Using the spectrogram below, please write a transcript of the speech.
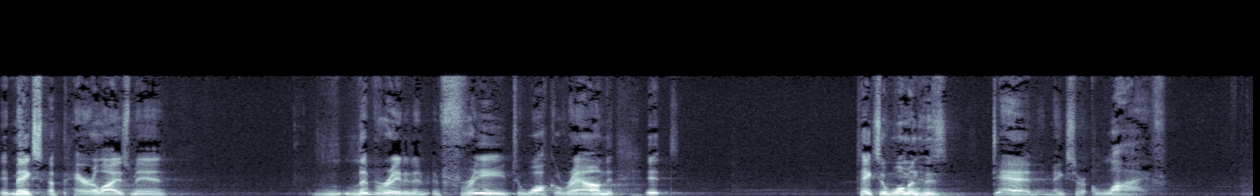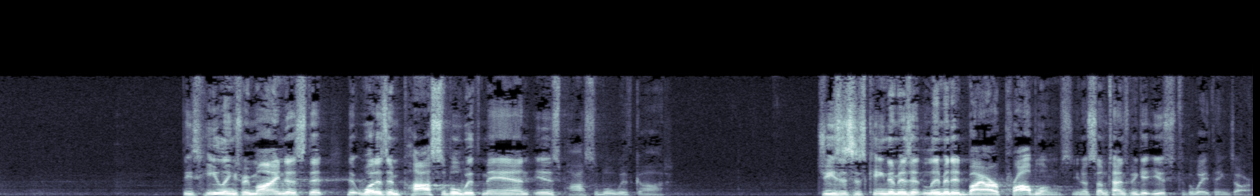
It makes a paralyzed man liberated and free to walk around. It takes a woman who's dead and makes her alive. These healings remind us that, that what is impossible with man is possible with God. Jesus' kingdom isn't limited by our problems. You know, sometimes we get used to the way things are.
